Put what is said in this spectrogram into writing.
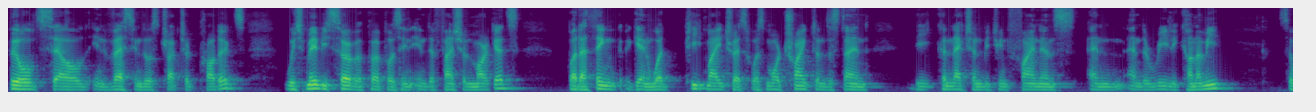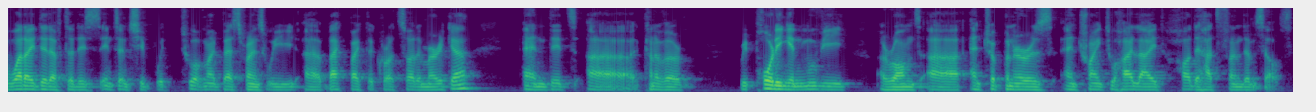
build, sell, invest in those structured products which maybe serve a purpose in, in the financial markets. But I think, again, what piqued my interest was more trying to understand the connection between finance and, and the real economy. So, what I did after this internship with two of my best friends, we uh, backpacked across South America and did uh, kind of a reporting and movie around uh, entrepreneurs and trying to highlight how they had fund themselves.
